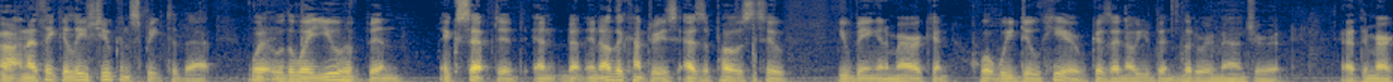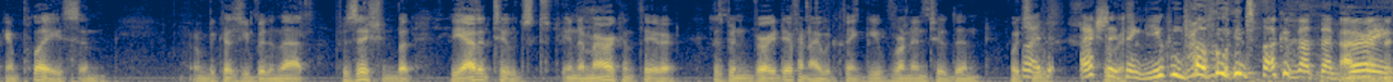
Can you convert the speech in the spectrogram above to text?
uh, and I think at least you can speak to that, wh- the way you have been accepted and in other countries as opposed to you being an American, what we do here, because I know you've been literary manager at, at the American Place, and, and because you've been in that position, but the attitudes t- in American theater has been very different, I would think, you've run into than what well, you've... I actually think you can probably talk about that very,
